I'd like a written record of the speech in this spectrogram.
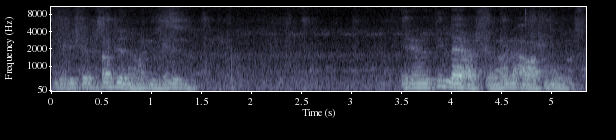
গ্রেডি স্টার সব দিন হয় গ্রেডি এটা আমি তিন দায় আসছে মানে আবার সময় আছে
